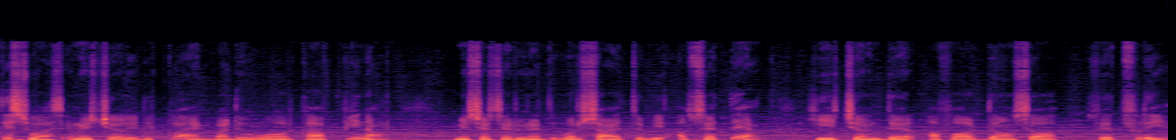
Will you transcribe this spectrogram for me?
This was initially declined by the World Cup final. Manchester United were said to be upset that he turned their offer down so swiftly.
